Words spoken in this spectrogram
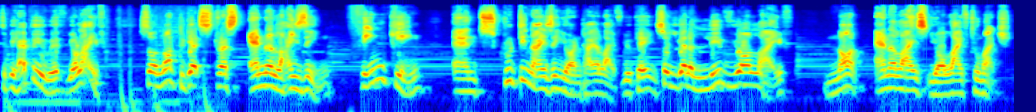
to be happy with your life. So not to get stressed analyzing, thinking and scrutinizing your entire life. Okay, so you got to live your life, not analyze your life too much.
